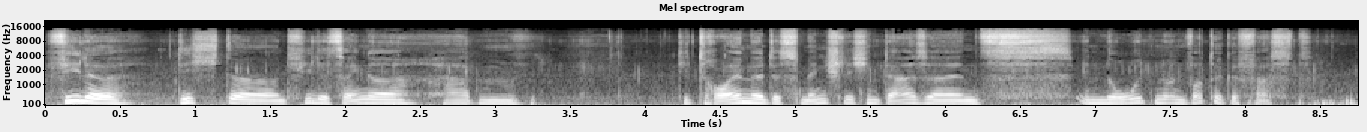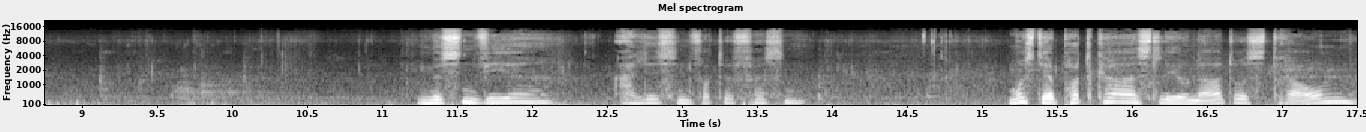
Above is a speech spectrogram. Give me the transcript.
Viele Dichter und viele Sänger haben die Träume des menschlichen Daseins in Noten und Worte gefasst. Müssen wir alles in Worte fassen? Muss der Podcast Leonardos Traum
